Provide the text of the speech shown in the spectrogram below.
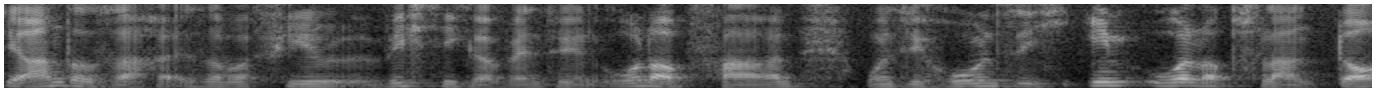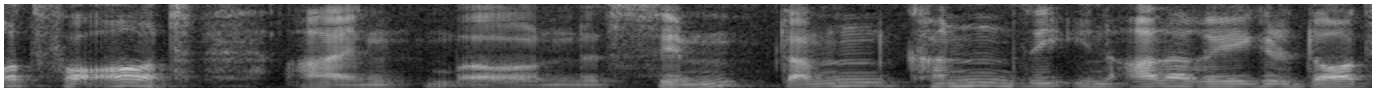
Die andere Sache ist aber viel wichtiger, wenn Sie in Urlaub fahren und Sie holen sich im Urlaubsland dort vor Ort ein äh, eine SIM, dann können Sie in aller Regel dort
